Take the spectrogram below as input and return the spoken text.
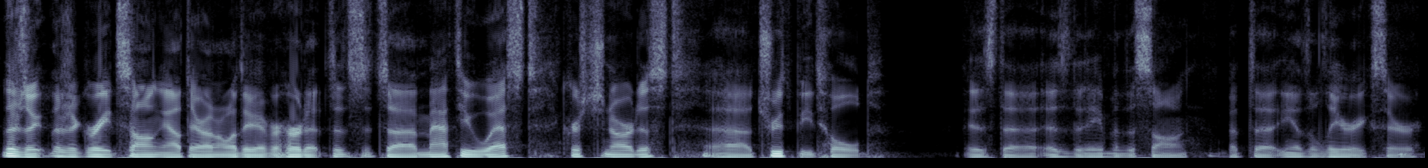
There's a there's a great song out there. I don't know whether you ever heard it. It's it's uh, Matthew West, Christian artist. Uh, Truth be told, is the is the name of the song. But the you know the lyrics are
